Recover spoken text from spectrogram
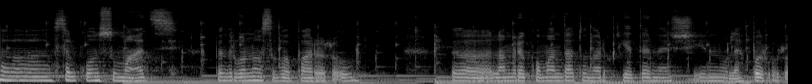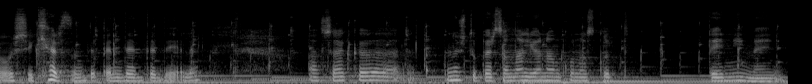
uh, să-l consumați, pentru că nu o să vă pară rău. Uh, l-am recomandat unor prietene și nu le-a părut rău și chiar sunt dependente de ele. Așa că, nu știu, personal eu n-am cunoscut pe nimeni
